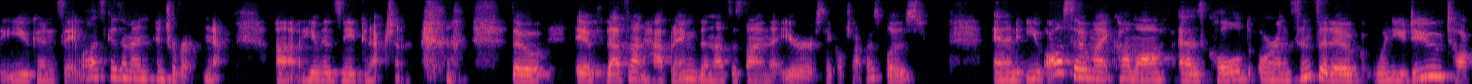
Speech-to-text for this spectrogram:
you can say, well, it's because I'm an introvert. No, uh, humans need connection. so if that's not happening, then that's a sign that your sacral chakra is closed. And you also might come off as cold or insensitive when you do talk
